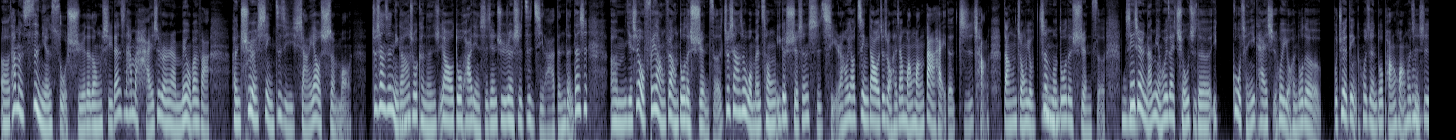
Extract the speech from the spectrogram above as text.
呃，他们四年所学的东西，但是他们还是仍然没有办法很确信自己想要什么。就像是你刚刚说，可能要多花一点时间去认识自己啦，等等。但是，嗯，也是有非常非常多的选择。就像是我们从一个学生时期，然后要进到这种很像茫茫大海的职场当中，有这么多的选择，新鲜人难免会在求职的一过程一开始会有很多的不确定，或者很多彷徨，或者是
